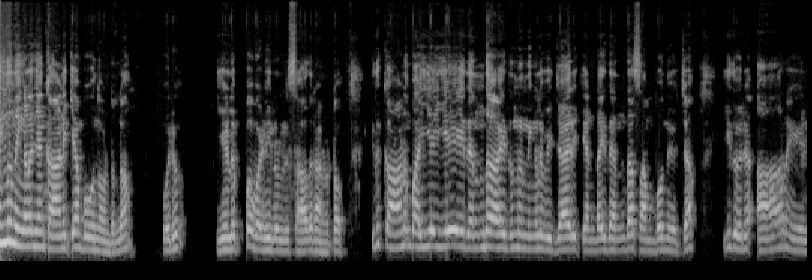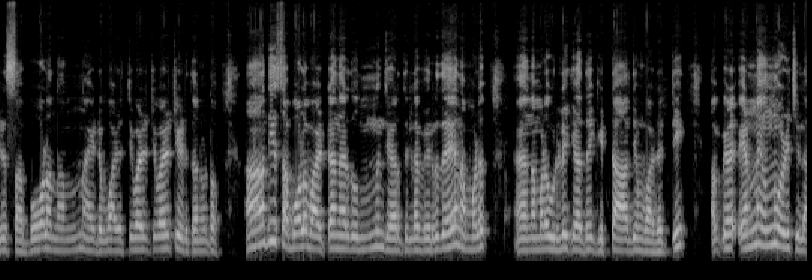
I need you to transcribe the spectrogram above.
ഇന്ന് നിങ്ങളെ ഞാൻ കാണിക്കാൻ പോകുന്നുണ്ടല്ലോ. ഒരു എളുപ്പ വഴിയിലുള്ള ഒരു സാധനമാണ് കേട്ടോ. ഇത് കാണുമ്പോൾ അയ്യയ്യേ ഇതെന്താ ഇതെന്ന് നിങ്ങൾ വിചാരിക്കേണ്ട. ഇതെന്താ സംഭവം എന്ന് ചോദിച്ചാൽ ഇതൊരു ആറ് ഏഴ് സബോള നന്നായിട്ട് വഴറ്റി വഴറ്റി വഴറ്റി എടുത്താണ് കേട്ടോ. ആദ്യം സബോള വഴറ്റാൻ നേരത്ത് ഒന്നും ചേർത്തില്ല. വെറുതെ നമ്മൾ നമ്മുടെ ഉരുളിക്കകത്തേക്ക് ഇട്ട് ആദ്യം വഴറ്റി എണ്ണയൊന്നും ഒഴിച്ചില്ല.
